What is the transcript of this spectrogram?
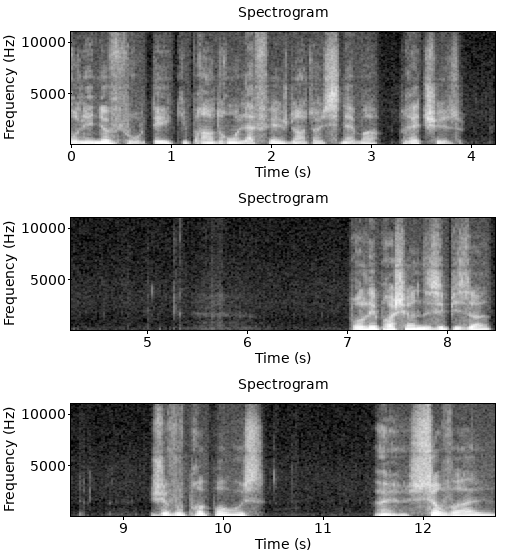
pour les nouveautés qui prendront l'affiche dans un cinéma près de chez eux. Pour les prochains épisodes, je vous propose un survol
